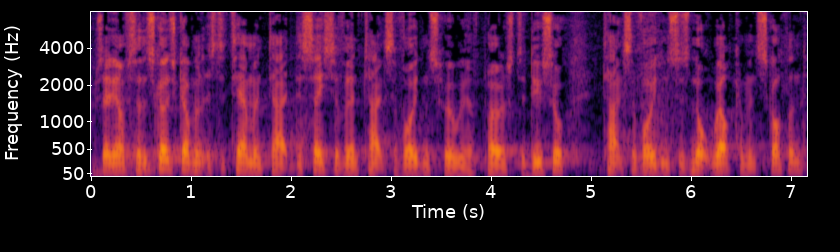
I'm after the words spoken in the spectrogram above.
Presiding officer, the Scottish Government is determined to act decisively on tax avoidance where we have powers to do so. Tax avoidance is not welcome in Scotland.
